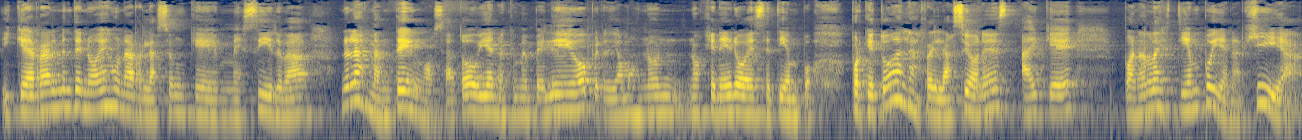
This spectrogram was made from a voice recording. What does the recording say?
y que realmente no es una relación que me sirva, no las mantengo, o sea, todo bien, es que me peleo, pero digamos, no, no genero ese tiempo, porque todas las relaciones hay que ponerles tiempo y energía.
